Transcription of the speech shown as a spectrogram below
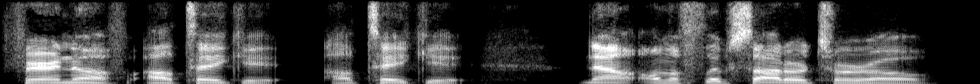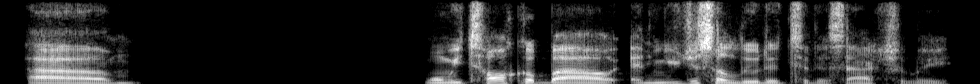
Fair enough. I'll take it. I'll take it. Now, on the flip side, Arturo, um, when we talk about, and you just alluded to this actually,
